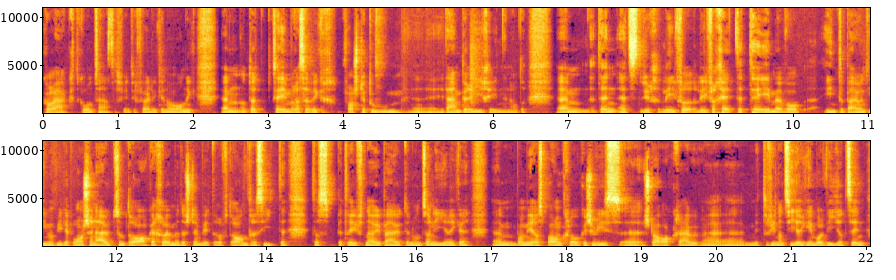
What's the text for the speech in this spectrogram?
korrekt grundsätzlich, das finde ich völlig in Ordnung. Ähm, und dort sehen wir also wirklich fast einen Boom äh, in diesem Bereich. Innen, oder? Ähm, dann hat es natürlich Liefer Lieferketten-Themen, die Interbau- und Immobilienbranche auch zum Tragen kommen. Das ist dann wieder auf der anderen Seite. Das betrifft Neubauten und Sanierungen, ähm, wo wir als Bank logischerweise äh, stark auch äh, mit der Finanzierung involviert sind,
